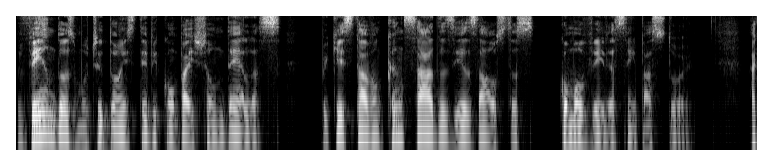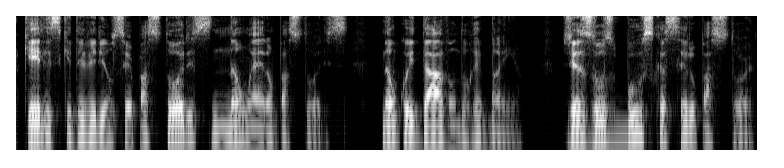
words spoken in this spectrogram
Vendo as multidões, teve compaixão delas, porque estavam cansadas e exaustas, como ovelhas sem pastor. Aqueles que deveriam ser pastores não eram pastores, não cuidavam do rebanho. Jesus busca ser o pastor.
